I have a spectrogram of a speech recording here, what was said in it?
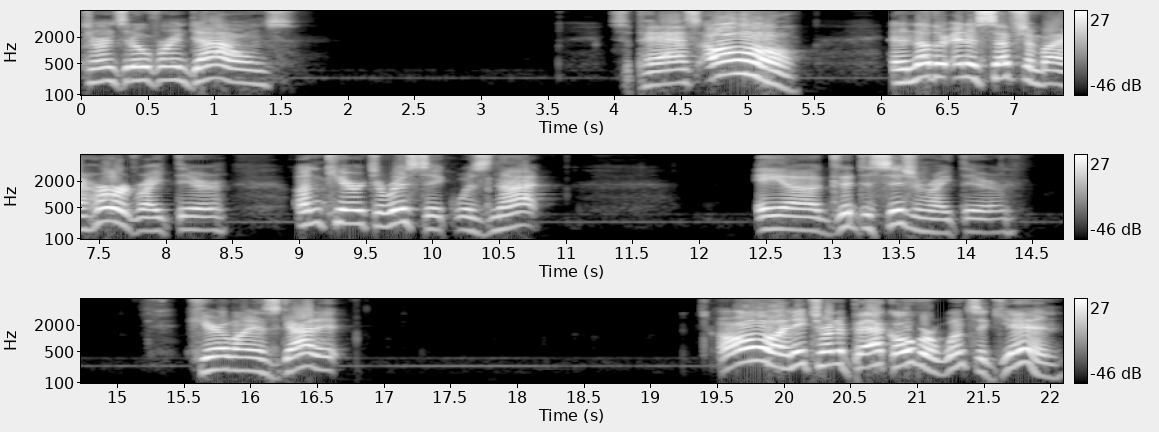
Turns it over in downs. It's a pass. Oh! And another interception by Hurd right there. Uncharacteristic was not a uh, good decision right there. Carolina's got it. Oh, and they turn it back over once again.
